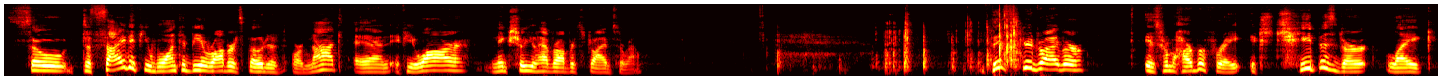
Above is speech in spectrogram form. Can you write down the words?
So decide if you want to be a Roberts boat or not, and if you are, make sure you have Roberts drives around. This screwdriver is from Harbor Freight. It's cheap as dirt, like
